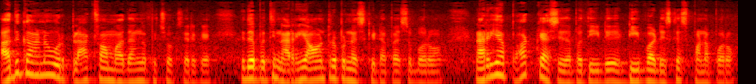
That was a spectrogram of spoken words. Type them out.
அதுக்கான ஒரு பிளாட்ஃபார்மாக தாங்க பிச் இருக்குது இதை பற்றி நிறைய ஆண்டர்பிரினர்ஸ் கிட்ட பேச போகிறோம் நிறையா பாட்காஸ்ட் இதை பற்றி டீப்பாக டிஸ்கஸ் பண்ண போகிறோம்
